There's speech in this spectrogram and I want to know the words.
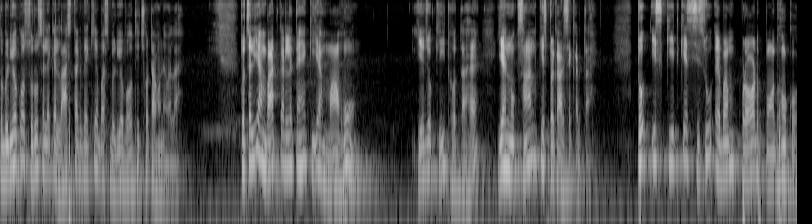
तो वीडियो को शुरू से लेकर लास्ट तक देखिए, बस वीडियो बहुत ही छोटा होने वाला है। तो चलिए हम बात कर लेते हैं कि यह माहू ये जो कीट होता है, यह नुकसान किस प्रकार से करता है? तो इस कीट के शिशु एवं प्रौढ़ पौधों को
